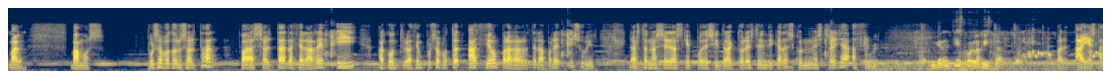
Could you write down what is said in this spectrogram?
vale. Vamos. Pulsa el botón saltar para saltar hacia la red y a continuación pulsa el botón acción para agarrarte a la pared y subir. Las zonas en las que puedes interactuar están indicadas con una estrella azul. Gracias por la pista. Vale, ahí está.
